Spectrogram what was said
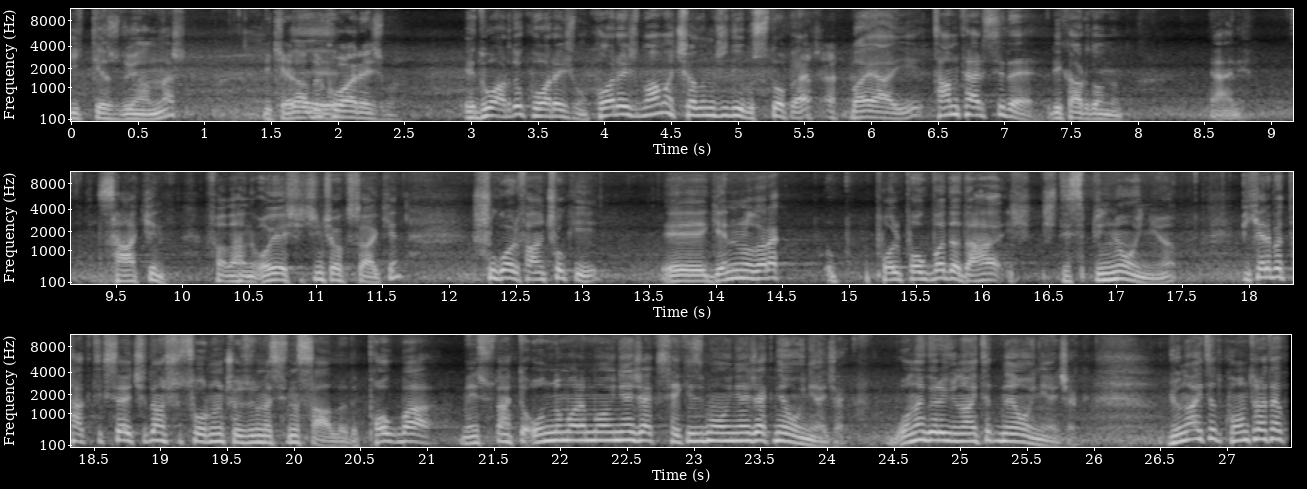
ilk kez duyanlar. Bir kere adı Ee, Quaresma. Eduardo Quaresma. Quaresma ama çalımcı değil bu stoper. Bayağı iyi. Tam tersi de Ricardo'nun. Yani sakin falan. O yaş için çok sakin. Şu gol falan çok iyi. Ee, genel olarak Paul Pogba da daha iş- iş disiplinli oynuyor. Bir kere böyle taktiksel açıdan şu sorunun çözülmesini sağladı. Pogba Manchester United'de 10 numara mı oynayacak, 8 mi oynayacak, ne oynayacak? Ona göre United ne oynayacak? United kontratak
